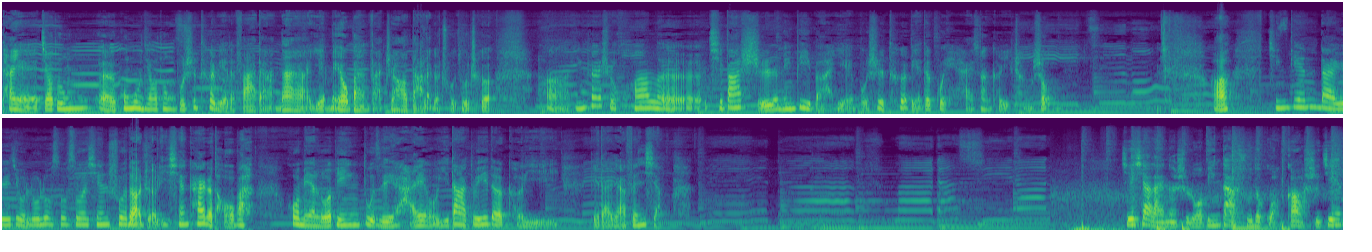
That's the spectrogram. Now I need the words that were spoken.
他也交通呃公共交通不是特别的发达，那也没有办法，只好打了个出租车，啊，应该是花了七八十人民币吧，也不是特别的贵，还算可以承受。好，今天大约就啰啰嗦嗦先说到这里，先开个头吧。后面罗宾肚子里还有一大堆的可以给大家分享。接下来呢是罗宾大叔的广告时间。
